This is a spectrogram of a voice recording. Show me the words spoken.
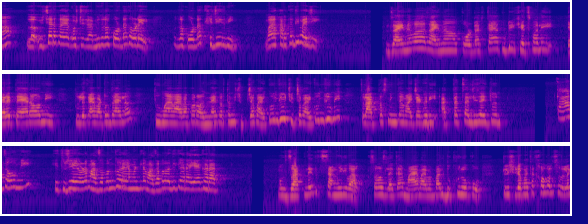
हा ल- विचार कर या गोष्टीचा. मी तुला कोर्टात ओढेल तुला कोर्टात खेचील मी. मला हरकती पाहिजे. जाईन व जाईन. कोर्टात काय कुठे खेचमली? याला तयार आहो मी. तुला काय वाटून राहिलं? तू माझ्या मायबापावर अन्याय करतो मी चुपचाप ऐकून घेऊ चुपचाप ऐकून घेऊ मी. तुला आत्ताच निघतो माझ्या घरी. आत्ताच चालली जा इथून. का जाऊ मी? हे तुझ्या एवढं माझं पण घर आहे म्हटलं माझा पण अधिकार आहे या घरात. मग जात नाही तर चांगली वाग समजलं काय माया मायबापाला दुखू नको. तुला शिडभाता खाऊ घाल स्वतःला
